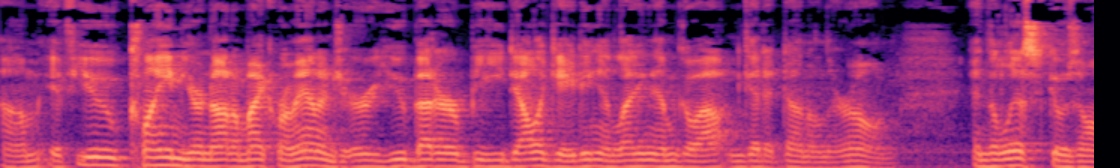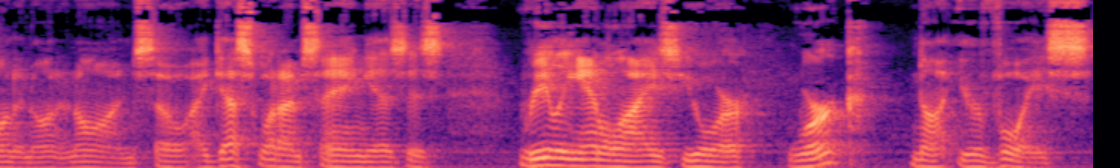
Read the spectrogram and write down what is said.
Um, if you claim you're not a micromanager, you better be delegating and letting them go out and get it done on their own. And the list goes on and on and on. So I guess what I'm saying is, is really analyze your work, not your voice.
